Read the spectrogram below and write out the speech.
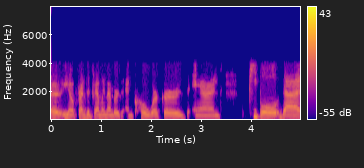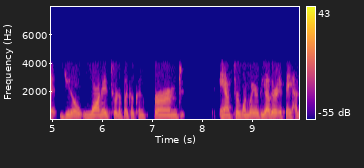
uh, you know, friends and family members and coworkers and people that, you know, wanted sort of like a confirmed answer one way or the other if they had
